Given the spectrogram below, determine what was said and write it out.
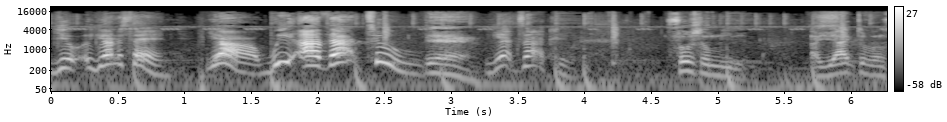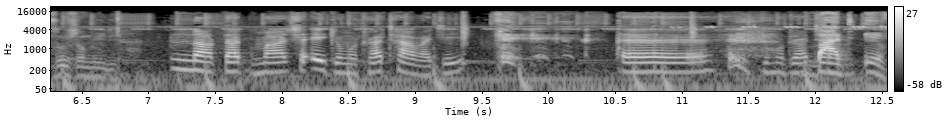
You, you understand? Yeah we are that too. Yeah. Yeah exactly. Social media. Are you active on social media? Not that much hey ke motho a thaba tje hey, ke motho a but if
